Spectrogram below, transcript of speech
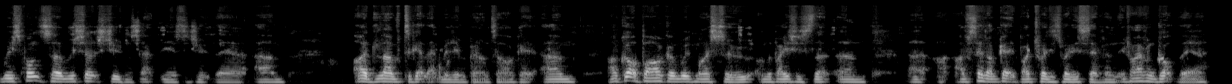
we sponsor research students at the institute there. Um, I'd love to get that million pound target. Um, I've got a bargain with my Sue on the basis that um, uh, I've said I'll get it by 2027. If I haven't got there,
